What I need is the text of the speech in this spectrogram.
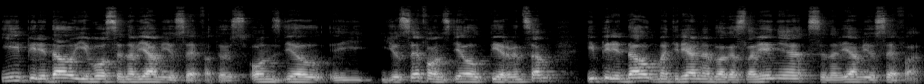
и передал его сыновьям Йосефа. То есть он сделал Йосефа, он сделал первенцем и передал материальное благословение сыновьям Йосефа.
